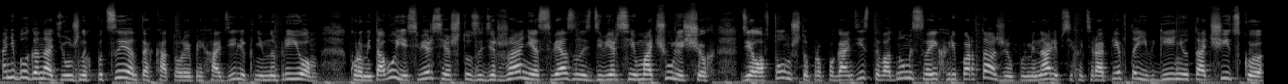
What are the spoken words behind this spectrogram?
о неблагонадежных пациентах, которые приходили к ним на прием. Кроме того, есть версия, что задержание связано с диверсией мочулищих. Дело в том, что пропагандисты в одном из своих репортажей упоминали психотерапевта Евгению Тачицкую,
